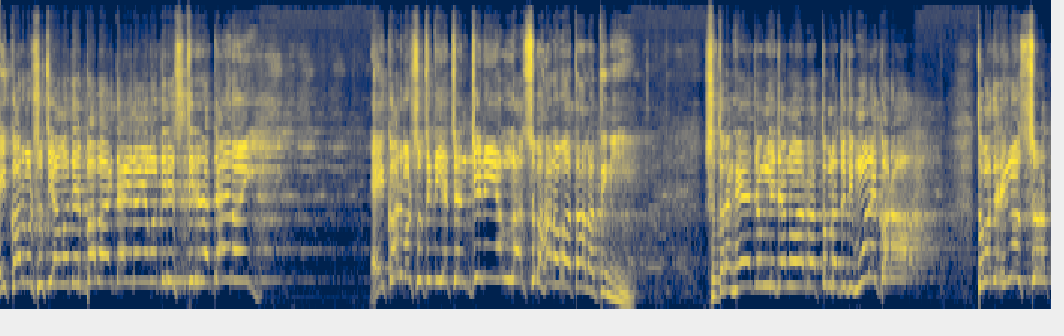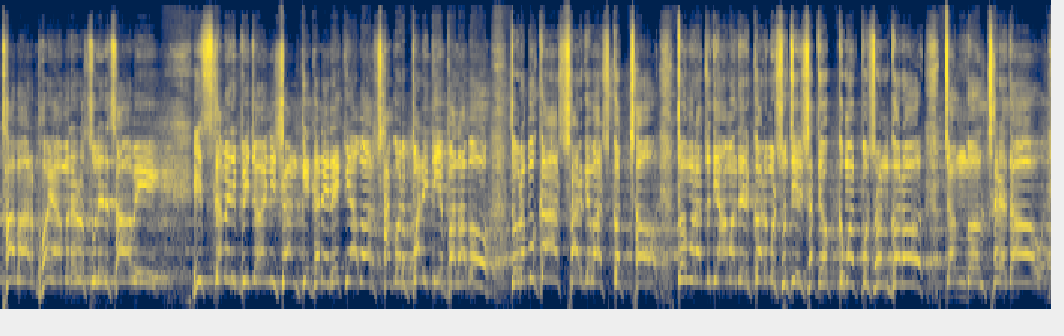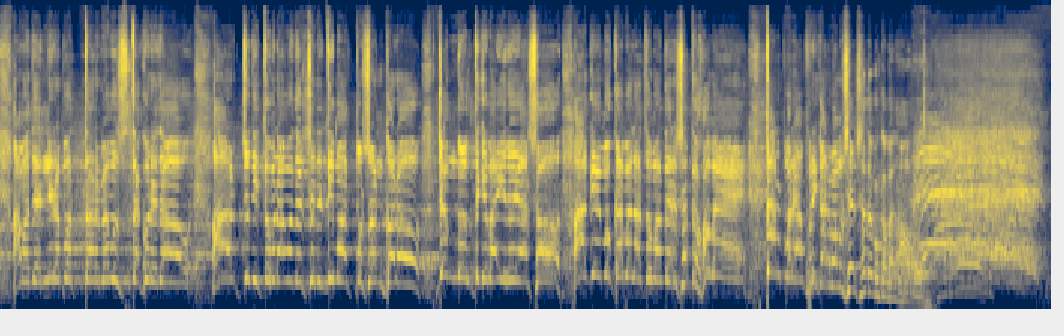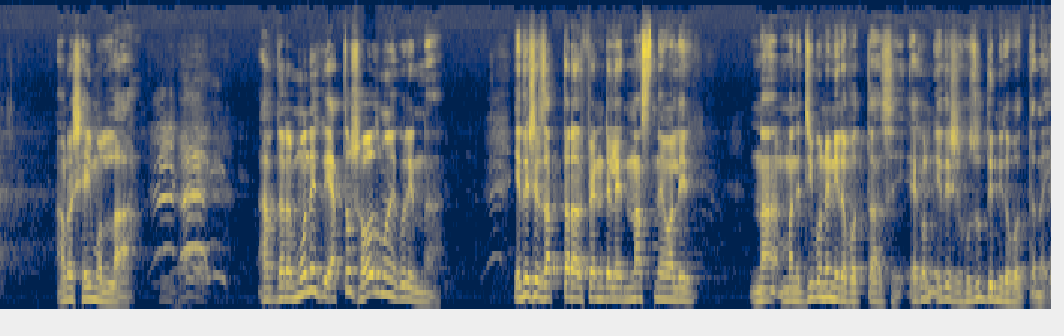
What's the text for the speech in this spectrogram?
এই কর্মসূচি আমাদের বাবাই দেয় নাই, আমাদের স্ত্রীরা দেয় নাই। এই কর্মসূচি দিয়েছেন যিনি আল্লাহ সুবহান তিনি। সুতরাং হে জঙ্গলি জানোয়াররা, তোমরা যদি মনে করো তোমাদের হিংস্র থাবার ভয় আমরা রসুলের সাহাবি ইসলামের বিজয় নিশানকে এখানে রেখে আবার সাগর পাড়ি দিয়ে পালাবো। তোমরা বোকার স্বর্গে বাস করছ। তোমরা যদি আমাদের কর্মসূচির সাথে ঐক্যমত পোষণ করো, জঙ্গল ছেড়ে দাও, আমাদের নিরাপত্তার ব্যবস্থা করে দাও। আর যদি তোমরা আমাদের সাথে দ্বিমত পোষণ করো, জঙ্গল থেকে বাইরে হয়ে আসো, আগে মোকাবেলা তোমাদের সাথে হবে, তারপরে আফ্রিকার মানুষের সাথে মোকাবেলা হবে। আমরা সেই মোল্লা। আপনারা মনে এত সহজ মনে করেন না। এদেশে যাত্রার প্যান্ডেলের নাচ নেওয়ালির না মানে জীবনে নিরাপত্তা আছে। এখন এদেশে হুজুরদের নিরাপত্তা নাই।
